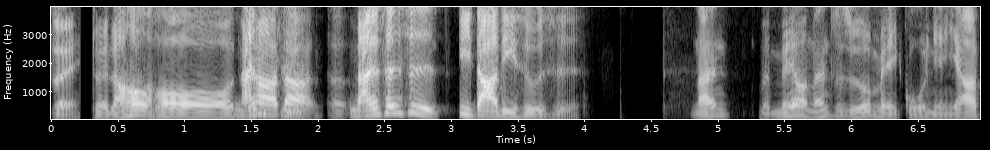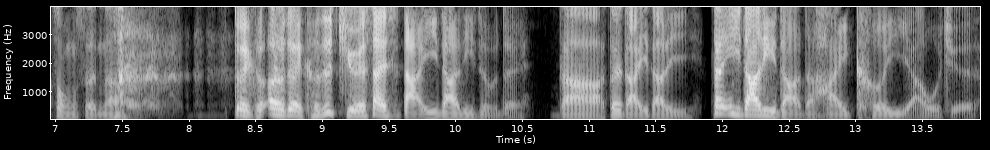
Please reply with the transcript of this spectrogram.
对对，然后然后加拿大呃男生是意大利是不是？男。没没有男子组，美国碾压众生啊！对，可呃对，可是决赛是打意大利，对不对？打对打意大利，但意大利打的还可以啊，我觉得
